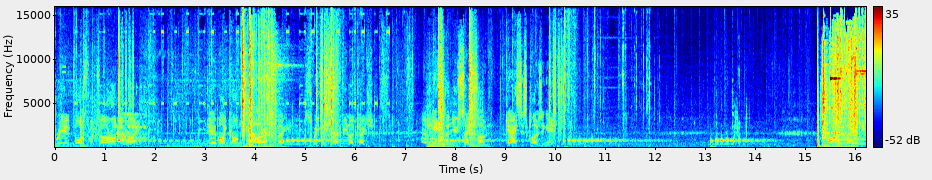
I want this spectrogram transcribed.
Reinforcements are on the way. Nearby comms tower activated. Sweeping for enemy locations. Get to the new safe zone. Gas is closing in. Fire sale is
